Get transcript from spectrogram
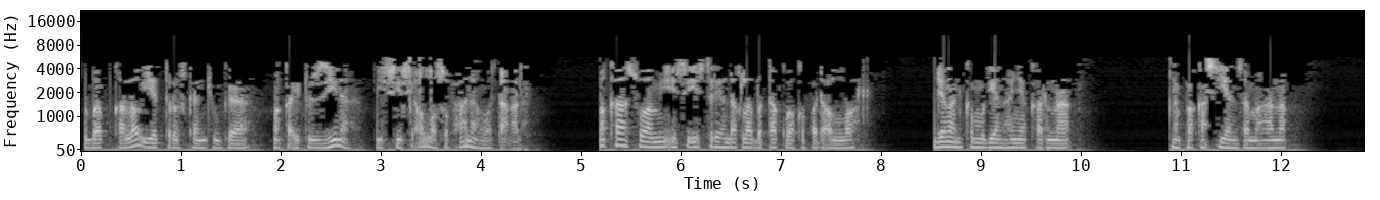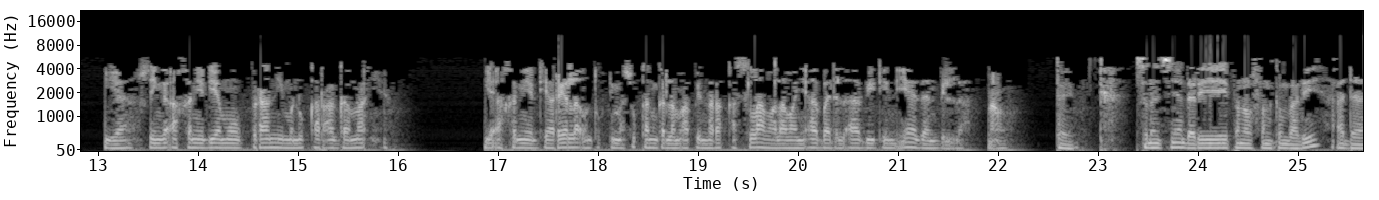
sebab kalau ia teruskan juga, maka itu zina di sisi Allah Subhanahu wa taala. Maka suami isi istri hendaklah bertakwa kepada Allah. Jangan kemudian hanya karena apa kasihan sama anak, ya sehingga akhirnya dia mau berani menukar agamanya. Ya akhirnya dia rela untuk dimasukkan ke dalam api neraka selama-lamanya abadal abidin iya dan billah. Nah. Baik. Selanjutnya dari penelpon kembali ada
